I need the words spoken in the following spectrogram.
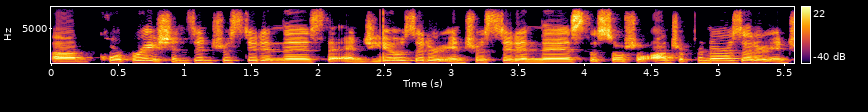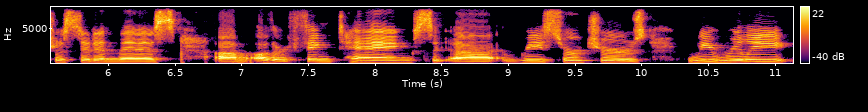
um, corporations interested in this, the NGOs that are interested in this, the social entrepreneurs that are interested in this, um, other think tanks, uh, researchers. We really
